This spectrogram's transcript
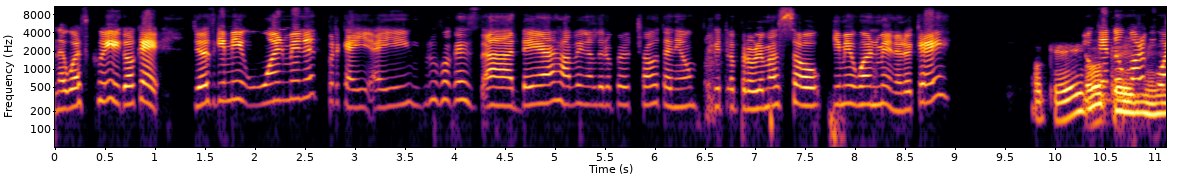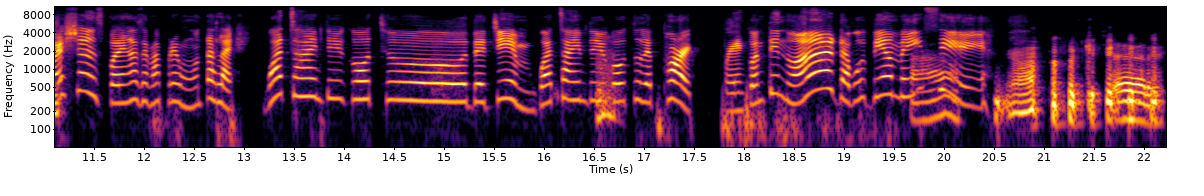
That was quick. Okay, just give me one minute porque hay, hay un grupo que está, they are having a little bit of trouble, tenía un poquito de problemas, so give me one minute, okay? Okay. You can do Okay, more miss. questions. Pueden hacer más preguntas like, what time do you go to the gym? What time do you go to the park? Pueden continuar. That would be amazing. Ah, ok. Chévere.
